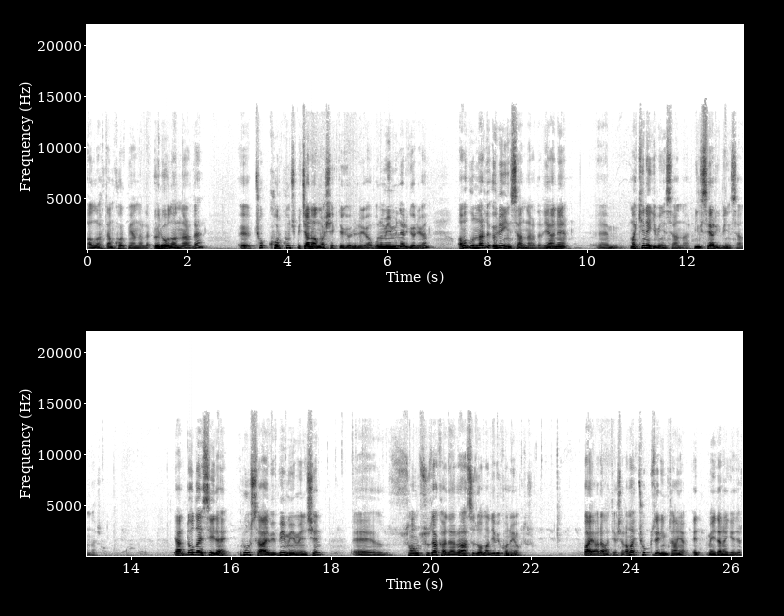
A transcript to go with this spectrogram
Allah'tan korkmayanlarda, ölü olanlarda e, çok korkunç bir can alma şekli görülüyor. Bunu müminler görüyor. Ama bunlar da ölü insanlardır. Yani e, makine gibi insanlar, bilgisayar gibi insanlar. Yani dolayısıyla ruh sahibi bir mümin için e, sonsuza kadar rahatsız olma diye bir konu yoktur. Bayağı rahat yaşar ama çok güzel imtihan et, meydana gelir.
